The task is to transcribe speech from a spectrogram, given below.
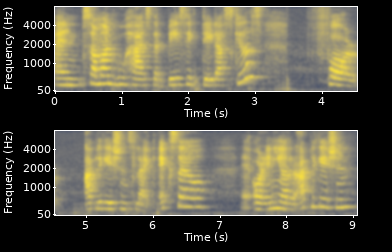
And someone who has the basic data skills for applications like excel eh, or any other application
